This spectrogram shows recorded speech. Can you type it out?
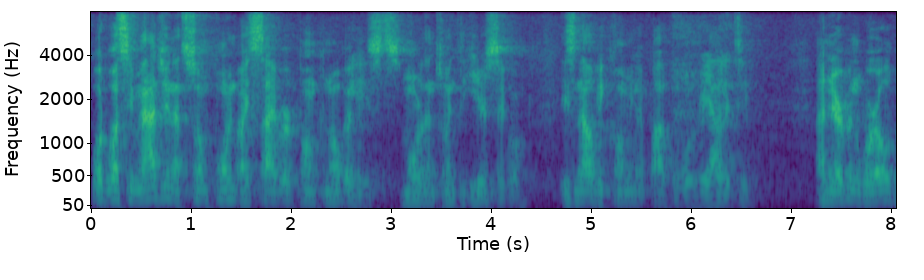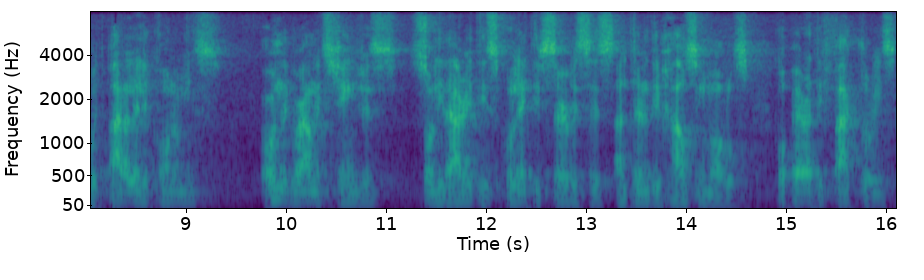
What was imagined at some point by cyberpunk novelists more than 20 years ago is now becoming a palpable reality. An urban world with parallel economies, on-the-ground exchanges, solidarities, collective services, alternative housing models, cooperative factories,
